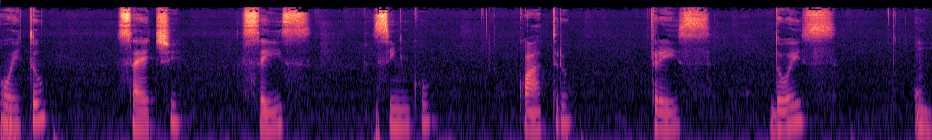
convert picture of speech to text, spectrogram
oito, sete, seis, cinco, quatro, três, dois, um.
